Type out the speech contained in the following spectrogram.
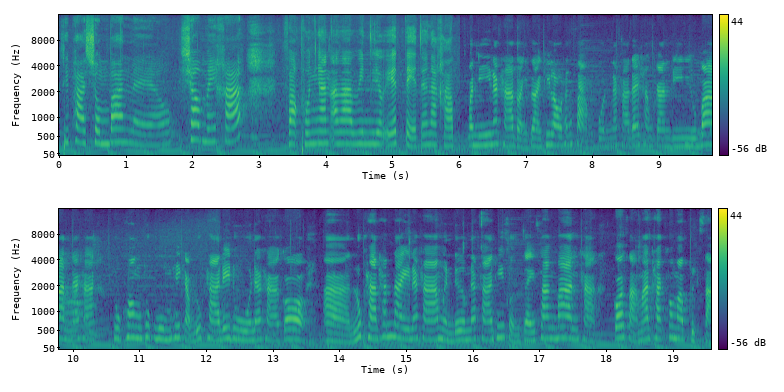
จากที่พาชมบ้านแล้ว ชอบไหมคะ ฝากผลงานอนาวินเรียวเอสเตด้วยนะครับ วันนี้นะคะหลังจากที่เราทั้ง 3 คนนะคะ ได้ทำการรีวิวบ้านนะคะ ทุกห้องทุกมุมให้กับลูกค้าได้ดูนะคะ ก็อ่าลูกค้าท่านใดนะคะ เหมือนเดิมนะคะที่สนใจสร้างบ้านค่ะ ก็สามารถทักเข้ามาปรึกษา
